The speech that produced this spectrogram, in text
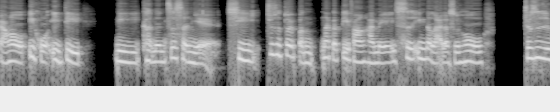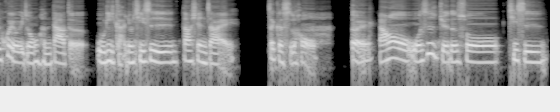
然后异国异地，你可能自身也习，就是对本那个地方还没适应的来的时候，就是会有一种很大的无力感，尤其是到现在这个时候。对，然后我是觉得说，其实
